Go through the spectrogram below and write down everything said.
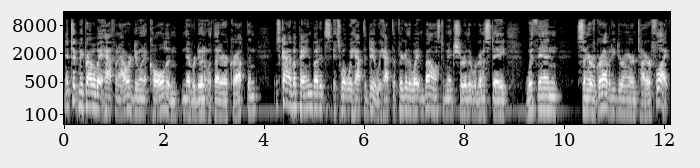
It took me probably half an hour doing it cold and never doing it with that aircraft, and it's kind of a pain, but it's it's what we have to do. We have to figure the weight and balance to make sure that we're going to stay within center of gravity during our entire flight.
